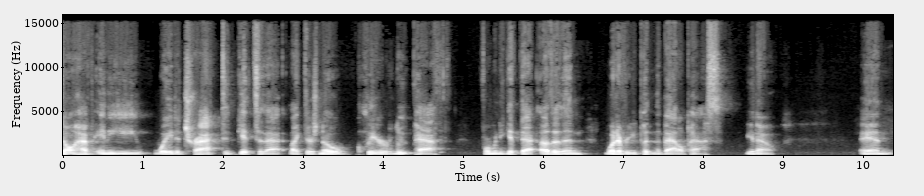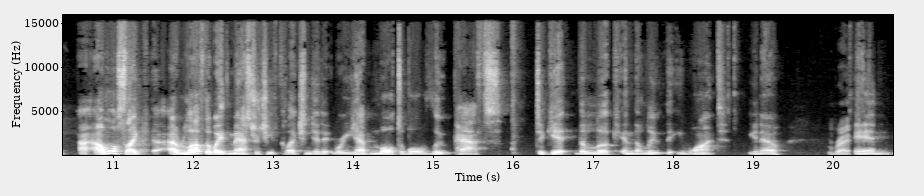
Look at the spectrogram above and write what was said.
don't have any way to track to get to that. Like, there's no clear loot path for me to get that other than whatever you put in the battle pass, you know. And I almost like I love the way the Master Chief Collection did it, where you have multiple loot paths to get the look and the loot that you want, you know. Right. And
